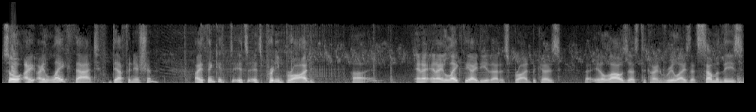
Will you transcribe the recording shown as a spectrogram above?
So I, I like that definition. I think it, it's, it's pretty broad. Uh, and, I, and I like the idea that it's broad because uh, it allows us to kind of realize that some of these,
